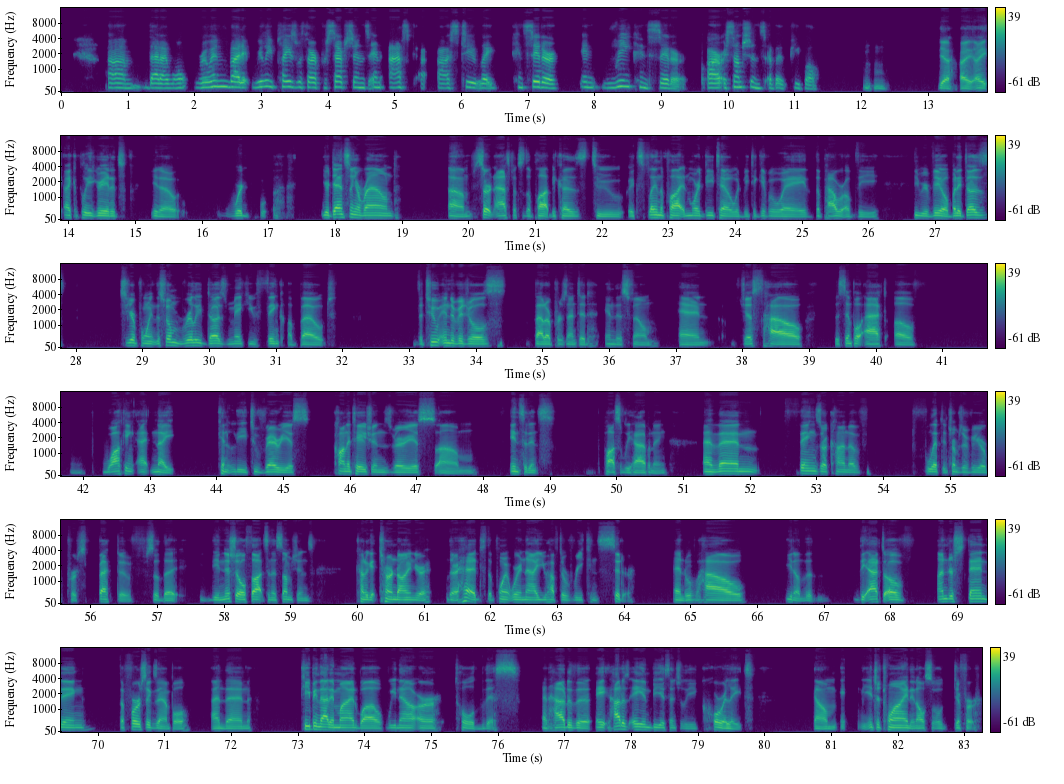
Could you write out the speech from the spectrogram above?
um, that i won't ruin but it really plays with our perceptions and ask us to like consider and reconsider our assumptions about people mm-hmm. yeah I, I i completely agree and it's you know we're you're dancing around um, certain aspects of the plot because to explain the plot in more detail would be to give away the power of the the reveal but it does to your point this film really does make you think about the two individuals that are presented in this film and just how the simple act of walking at night can lead to various connotations, various um, incidents possibly happening. And then things are kind of flipped in terms of your perspective so that the initial thoughts and assumptions kind of get turned on in your their head to the point where now you have to reconsider and how you know the the act of understanding the first example and then keeping that in mind while we now are told this and how do the a, how does a and b essentially correlate um intertwine and also differ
